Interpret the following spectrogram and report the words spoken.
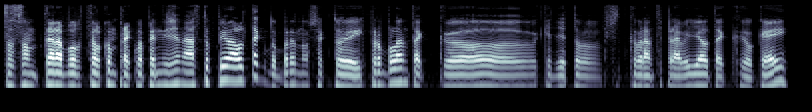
to som teda bol celkom prekvapený, že nastúpil, ale tak dobre, no však to je ich problém, tak uh, keď je to všetko v rámci pravidel, tak OK.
